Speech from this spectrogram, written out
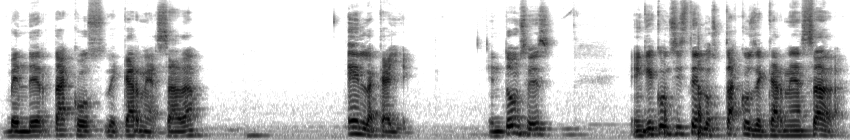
vender tacos de carne asada en la calle. Entonces, ¿en qué consisten los tacos de carne asada?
